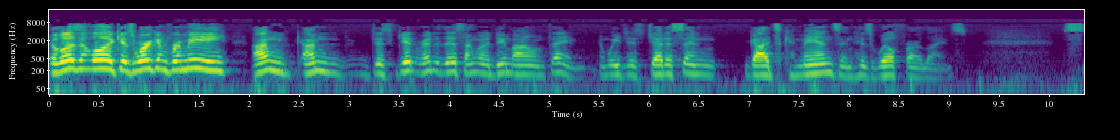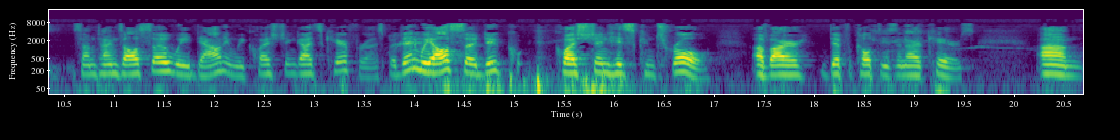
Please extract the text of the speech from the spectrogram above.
doesn't look like it's working for me. I'm, I'm just getting rid of this. I'm going to do my own thing. And we just jettison God's commands and His will for our lives. Sometimes also we doubt and we question God's care for us. But then we also do question His control of our difficulties and our cares. Um,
